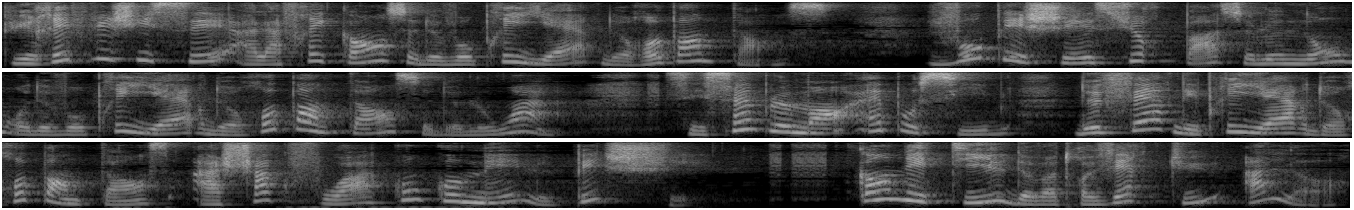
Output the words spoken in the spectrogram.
puis réfléchissez à la fréquence de vos prières de repentance. Vos péchés surpassent le nombre de vos prières de repentance de loin c'est simplement impossible de faire des prières de repentance à chaque fois qu'on commet le péché. Qu'en est-il de votre vertu alors?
